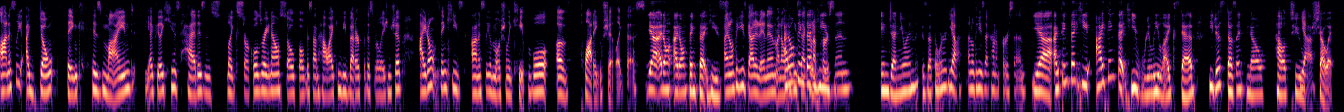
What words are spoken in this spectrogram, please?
Honestly, I don't think his mind, I feel like his head is in like circles right now, so focused on how I can be better for this relationship. I don't think he's honestly emotionally capable of plotting shit like this. Yeah, I don't I don't think that he's I don't think he's got it in him. I don't, I don't he's think that, that kind of he's- person. ingenuine. Is that the word? Yeah, I don't think he's that kind of person. Yeah, I think that he I think that he really likes Deb. He just doesn't know how to Yeah. show it.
